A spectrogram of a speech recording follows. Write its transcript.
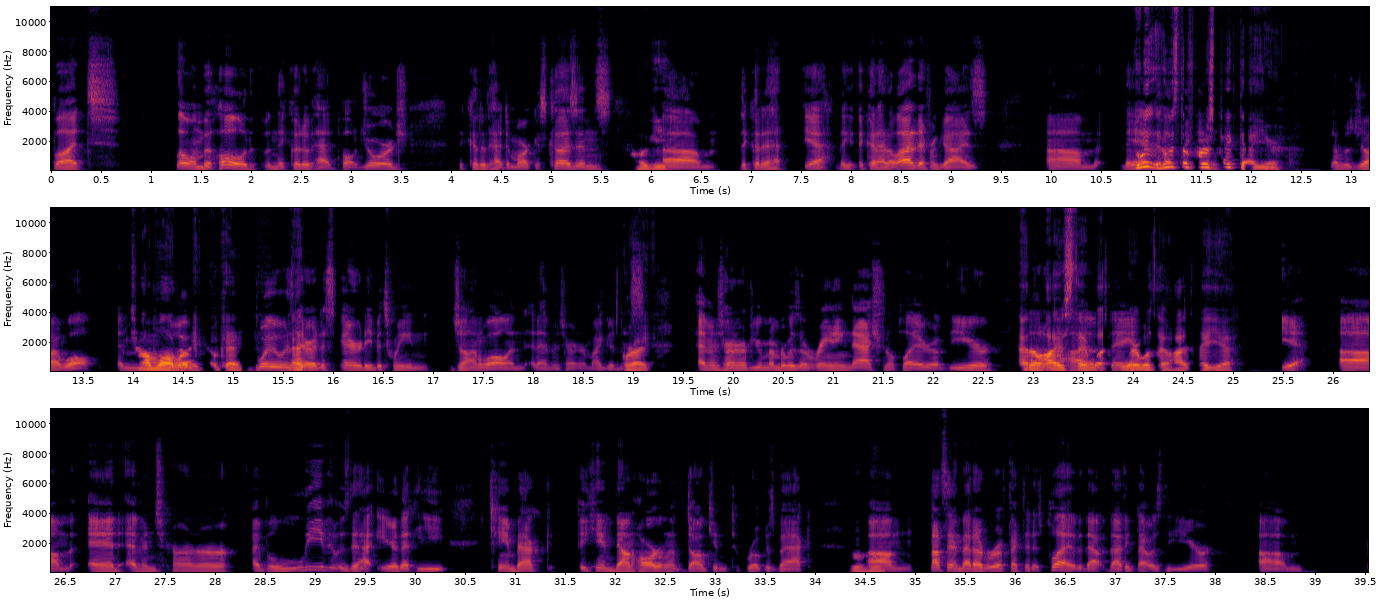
but lo and behold, when they could have had Paul George, they could have had Demarcus Cousins. Hoogie. Um, they could have, yeah, they, they could have had a lot of different guys. Um, they who, who was the first pick that year? That was John Wall. And John Wall. boy, right? Okay. boy, was And- there a disparity between John Wall and, and Evan Turner. My goodness. Right. Evan Turner, if you remember, was a reigning National Player of the Year. At of Ohio, State. State. Where was it? Ohio State. Yeah. Yeah. Um, and Evan Turner, I believe it was that year that he came back. He came down hard on a dunk and broke his back. Mhm. Um, not saying that ever affected his play, but that, I think that was the year. Um,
